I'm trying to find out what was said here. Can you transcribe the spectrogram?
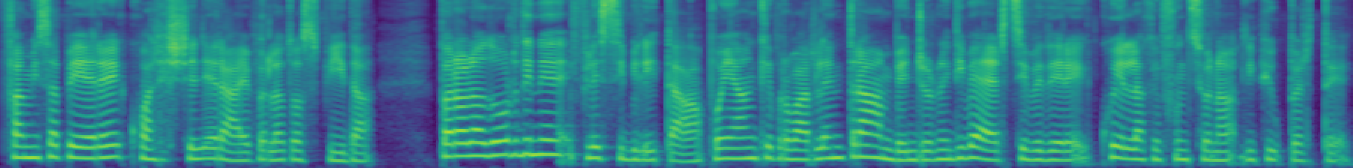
Fammi sapere quale sceglierai per la tua sfida. Parola d'ordine flessibilità, puoi anche provarle entrambe in giorni diversi e vedere quella che funziona di più per te.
